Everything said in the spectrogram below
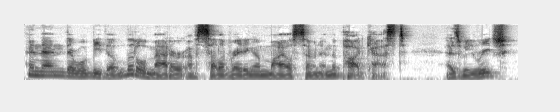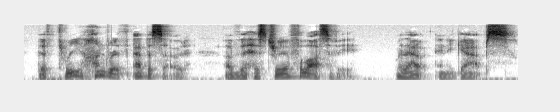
And then there will be the little matter of celebrating a milestone in the podcast as we reach the 300th episode of the History of Philosophy without any gaps.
